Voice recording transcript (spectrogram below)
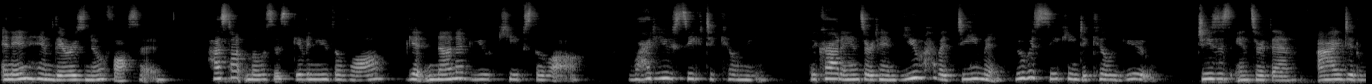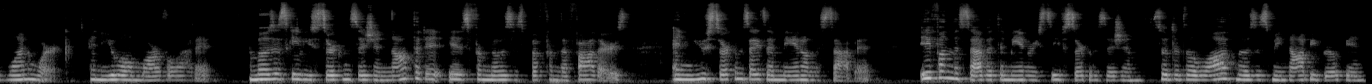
and in him there is no falsehood. Has not Moses given you the law? Yet none of you keeps the law. Why do you seek to kill me? The crowd answered him, You have a demon. Who is seeking to kill you? Jesus answered them, I did one work, and you all marvel at it. Moses gave you circumcision, not that it is from Moses, but from the fathers, and you circumcise a man on the Sabbath. If on the Sabbath a man receives circumcision, so that the law of Moses may not be broken,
